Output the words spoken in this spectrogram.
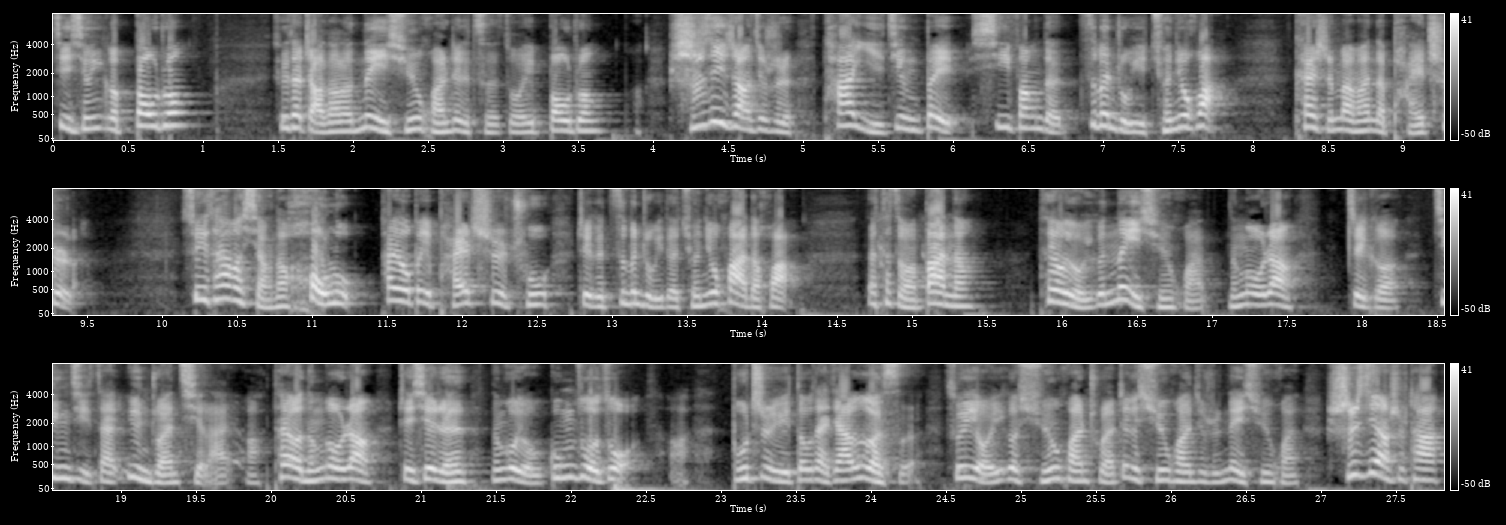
进行一个包装，所以他找到了“内循环”这个词作为包装啊。实际上就是它已经被西方的资本主义全球化开始慢慢的排斥了，所以他要想到后路，他要被排斥出这个资本主义的全球化的话，那他怎么办呢？他要有一个内循环，能够让这个经济再运转起来啊，他要能够让这些人能够有工作做啊，不至于都在家饿死，所以有一个循环出来，这个循环就是内循环，实际上是他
